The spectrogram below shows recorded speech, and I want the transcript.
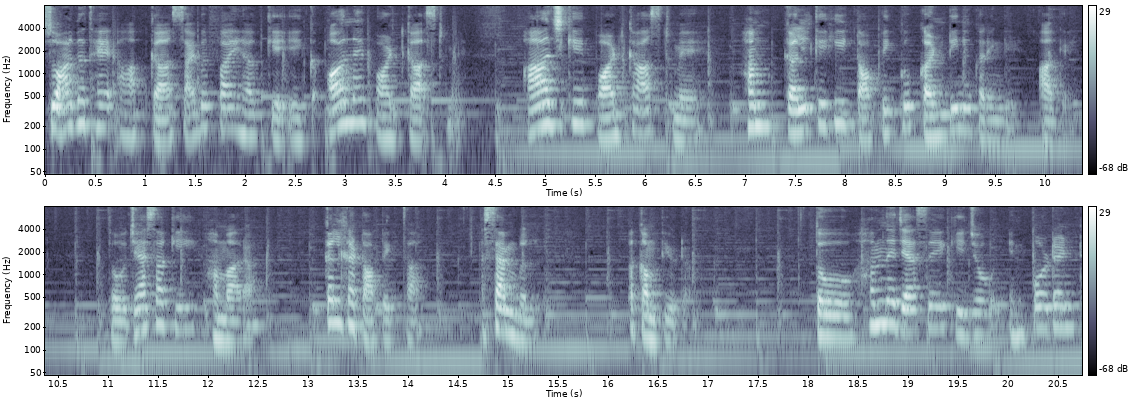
स्वागत है आपका साइबरफाई हब के एक और नए पॉडकास्ट में। आज के पॉडकास्ट में हम कल के ही टॉपिक को कंटिन्यू करेंगे आगे। तो जैसा कि हमारा कल का टॉपिक था असेंबल अ कंप्यूटर तो हमने जैसे कि जो इम्पोर्टेंट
